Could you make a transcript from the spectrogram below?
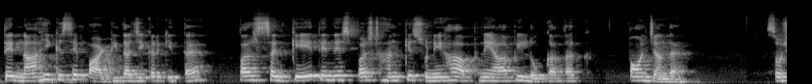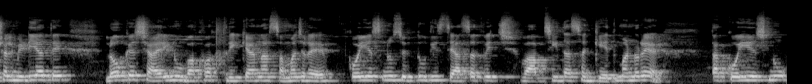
ਅਤੇ ਨਾ ਹੀ ਕਿਸੇ ਪਾਰਟੀ ਦਾ ਜ਼ਿਕਰ ਕੀਤਾ ਹੈ, ਪਰ ਸੰਕੇਤ ਇੰਨੇ ਸਪਸ਼ਟ ਹਨ ਕਿ ਸੁਨੇਹਾ ਆਪਣੇ ਆਪ ਹੀ ਲੋਕਾਂ ਤੱਕ ਪਹੁੰਚ ਜਾਂਦਾ ਹੈ। ਸੋਸ਼ਲ ਮੀਡੀਆ ਤੇ ਲੋਕ ਇਸ ਸ਼ਾਇਰੀ ਨੂੰ ਵੱਖ-ਵੱਖ ਤਰੀਕਿਆਂ ਨਾਲ ਸਮਝ ਰਹੇ, ਕੋਈ ਇਸ ਨੂੰ ਸਿੱਧੂ ਦੀ ਸਿਆਸਤ ਵਿੱਚ ਵਾਪਸੀ ਦਾ ਸੰਕੇਤ ਮੰਨ ਰਿਹਾ ਤਾਂ ਕੋਈ ਇਸ ਨੂੰ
